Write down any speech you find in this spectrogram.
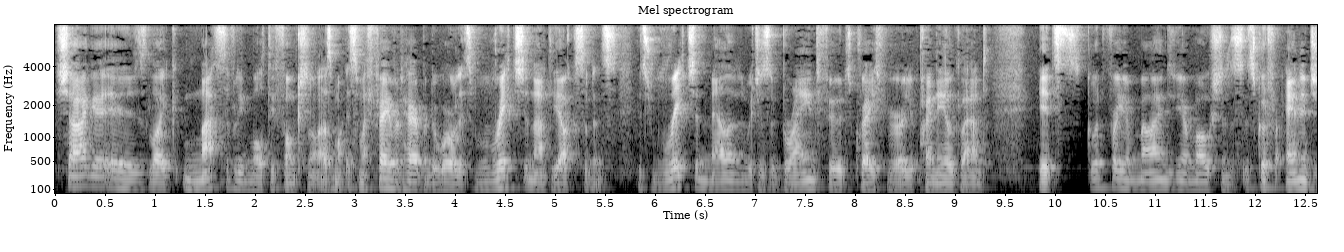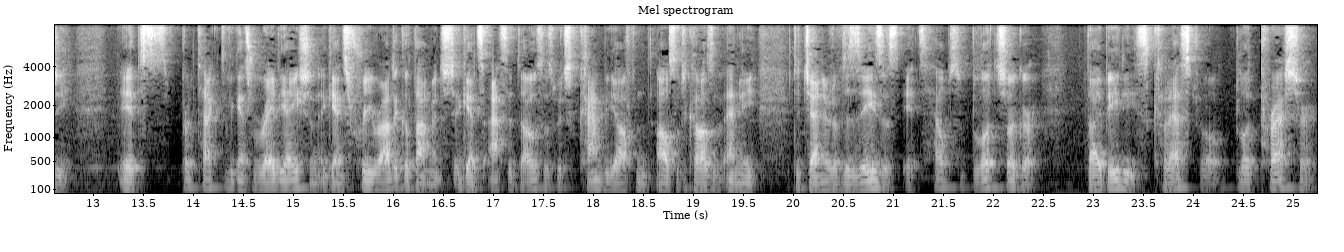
Chaga is like massively multifunctional. As my, it's my favorite herb in the world. It's rich in antioxidants. It's rich in melanin, which is a brain food. It's great for your pineal gland. It's good for your mind and your emotions. It's good for energy. It's protective against radiation, against free radical damage, against acidosis, which can be often also the cause of any degenerative diseases. It helps blood sugar, diabetes, cholesterol, blood pressure.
